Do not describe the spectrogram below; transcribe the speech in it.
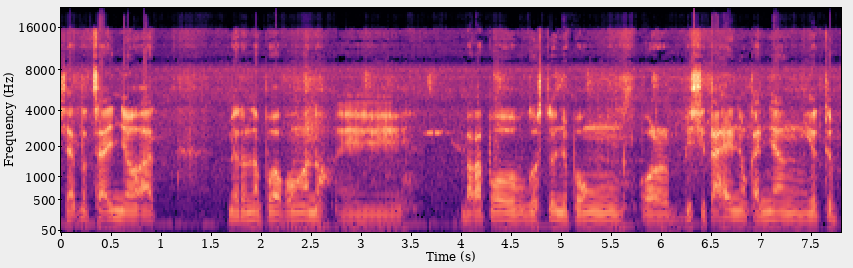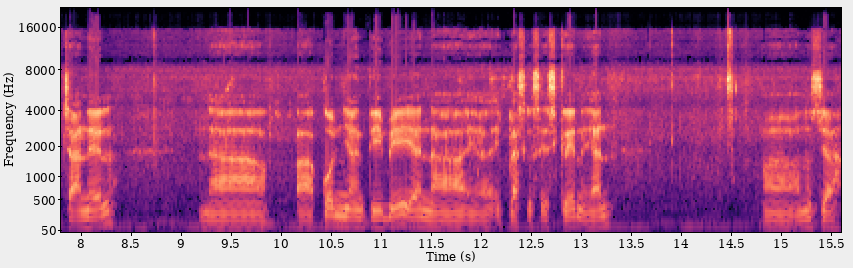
shoutout sa inyo at meron lang po akong ano, eh, baka po gusto nyo pong or bisitahin yung kanyang YouTube channel na ah, Konyang TV. Yan, na uh, i-plus ko sa screen. Ayan. Ah, ano siya?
